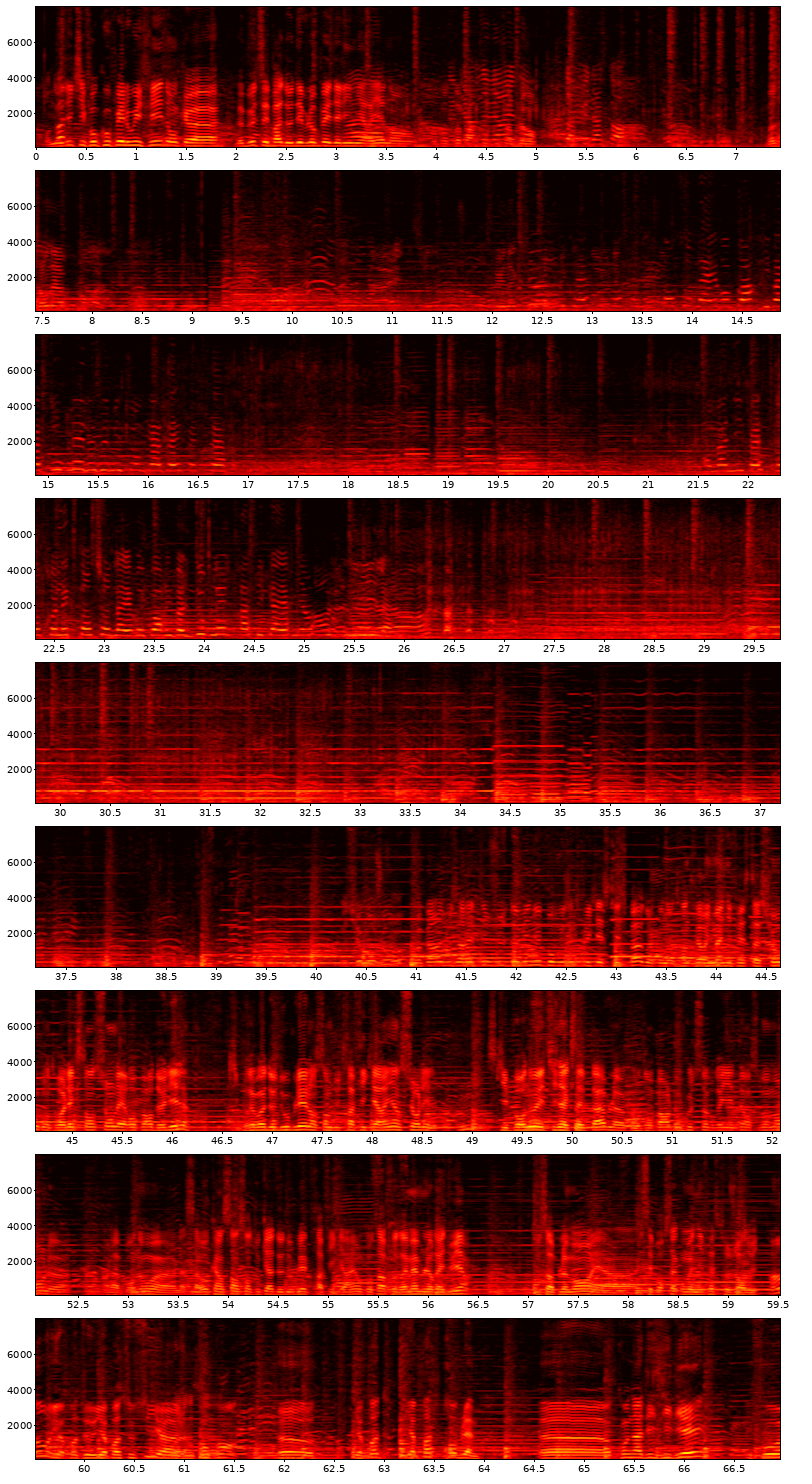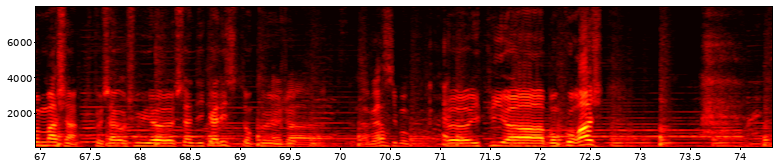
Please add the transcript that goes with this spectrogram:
on nous dit qu'il faut couper le wifi, donc euh, le but c'est pas de développer des lignes aériennes en, en contrepartie, tout simplement. Tout à fait d'accord. Bonne journée à vous. On fait une action aujourd'hui contre de l'aéroport qui va doubler les émissions de gaz à effet de serre. On manifeste contre l'extension de l'aéroport. Ils veulent doubler le trafic aérien sur l'île. Pour vous expliquer ce qui se passe. Donc, on est en train de faire une manifestation contre l'extension de l'aéroport de Lille qui prévoit de doubler l'ensemble du trafic aérien sur l'île. Ce qui pour nous est inacceptable quand on parle beaucoup de sobriété en ce moment. voilà, pour nous, euh, ça n'a aucun sens en tout cas de doubler le trafic aérien. Au contraire, il faudrait même le réduire tout simplement et, euh, c'est pour ça qu'on manifeste aujourd'hui. Ah non, il n'y a, pas de souci, hein, je comprends. Euh, il n'y a, pas de problème. qu'on a des idées, il faut machin. Parce que je suis syndicaliste, donc eh bah, bah, merci beaucoup. et puis bon courage.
